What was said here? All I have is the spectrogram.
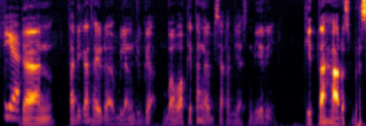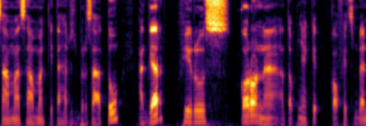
iya Dan tadi kan saya udah bilang juga bahwa kita nggak bisa kerja sendiri. Kita harus bersama-sama, kita harus bersatu agar virus corona atau penyakit COVID-19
